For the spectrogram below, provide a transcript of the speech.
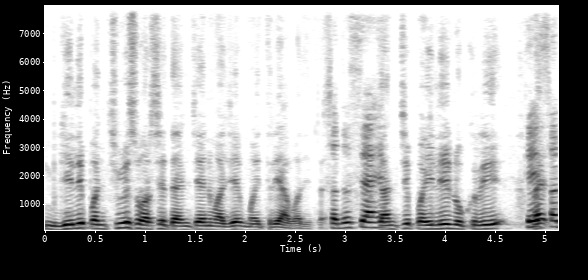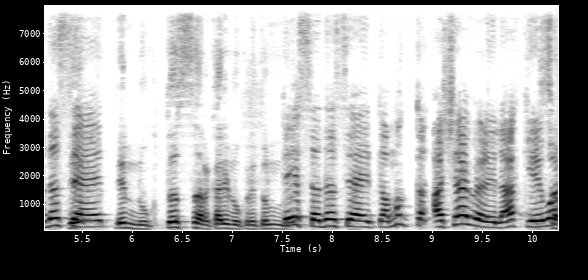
गेली पंचवीस वर्षे त्यांची आणि माझी मैत्री आबाधित आहे. सदस्य आहेत. त्यांची पहिली नोकरी ते नाही, सदस्य ते- आहेत. ते नुकतंच सरकारी नोकरीतून ते सदस्य आहेत का? मग क- अशा वेळेला केवळ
